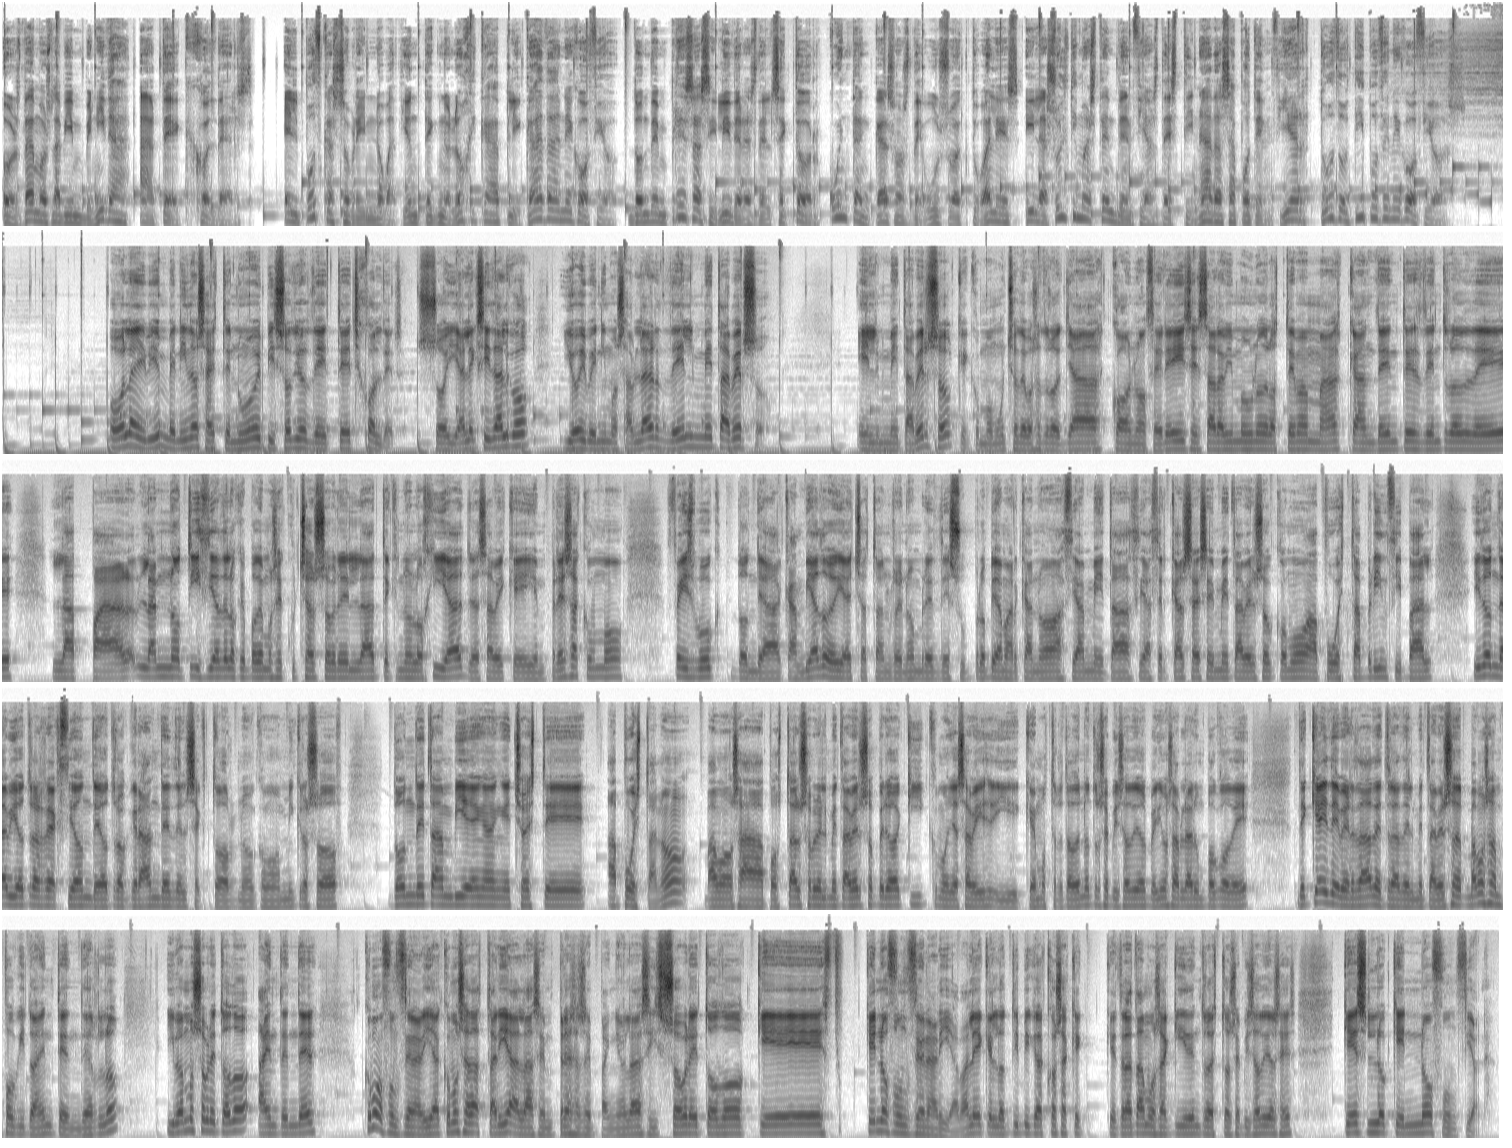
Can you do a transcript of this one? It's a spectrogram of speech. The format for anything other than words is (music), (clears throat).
Os damos la bienvenida a Tech Holders, el podcast sobre innovación tecnológica aplicada a negocio, donde empresas y líderes del sector cuentan casos de uso actuales y las últimas tendencias destinadas a potenciar todo tipo de negocios. Hola y bienvenidos a este nuevo episodio de Tech Holders. Soy Alex Hidalgo y hoy venimos a hablar del metaverso el metaverso, que como muchos de vosotros ya conoceréis, es ahora mismo uno de los temas más candentes dentro de las noticias de lo que podemos escuchar sobre la tecnología. Ya sabéis que hay empresas como Facebook, donde ha cambiado y ha hecho hasta un renombre de su propia marca, no hacia meta, hacia acercarse a ese metaverso como apuesta principal, y donde había otra reacción de otros grandes del sector, ¿no? como Microsoft donde también han hecho este apuesta, ¿no? Vamos a apostar sobre el metaverso, pero aquí, como ya sabéis y que hemos tratado en otros episodios, venimos a hablar un poco de, de qué hay de verdad detrás del metaverso. Vamos a un poquito a entenderlo y vamos sobre todo a entender cómo funcionaría, cómo se adaptaría a las empresas españolas y sobre todo qué, qué no funcionaría, ¿vale? Que las típicas cosas que, que tratamos aquí dentro de estos episodios es qué es lo que no funciona.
